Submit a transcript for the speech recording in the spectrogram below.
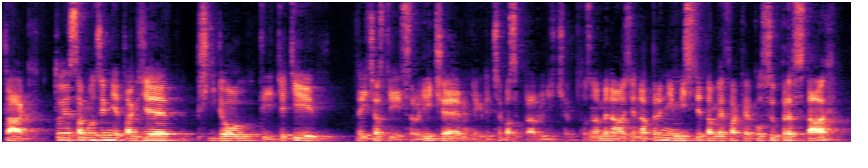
tak to je samozřejmě tak, že přijdou ty děti nejčastěji s rodičem, někdy třeba s prarodičem. To znamená, že na prvním místě tam je fakt jako super vztah,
